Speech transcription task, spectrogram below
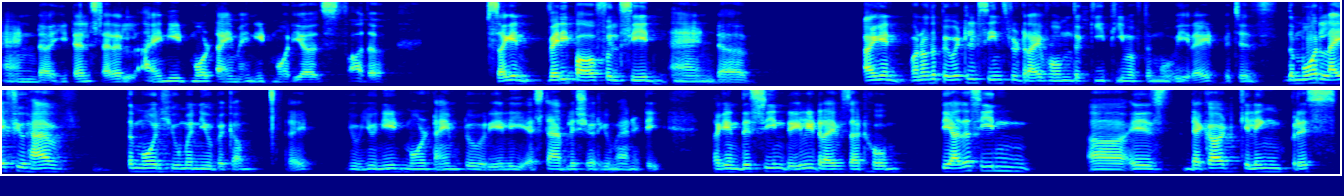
and uh, he tells Tyrell, I need more time, I need more years, father. So, again, very powerful scene. And uh, again, one of the pivotal scenes to drive home the key theme of the movie, right? Which is the more life you have, the more human you become, right? You, you need more time to really establish your humanity. Again, this scene really drives that home. The other scene uh, is Deckard killing Pris,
